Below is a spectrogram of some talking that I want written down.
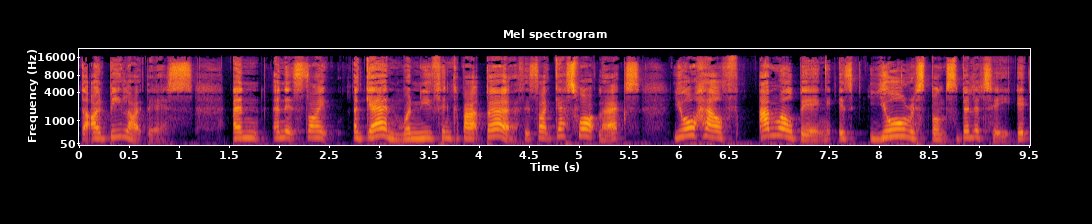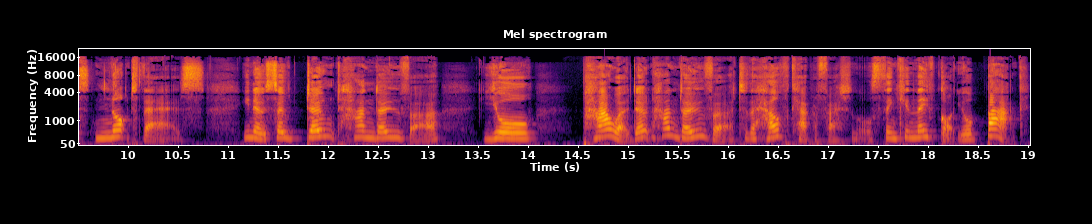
that I'd be like this? And, and it's like, again, when you think about birth, it's like, guess what, Lex? Your health and well-being is your responsibility. It's not theirs. You know, so don't hand over your power. Don't hand over to the healthcare professionals thinking they've got your back.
